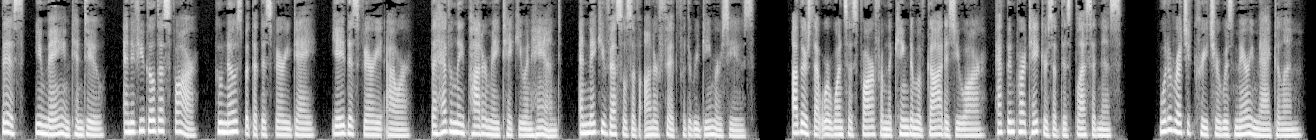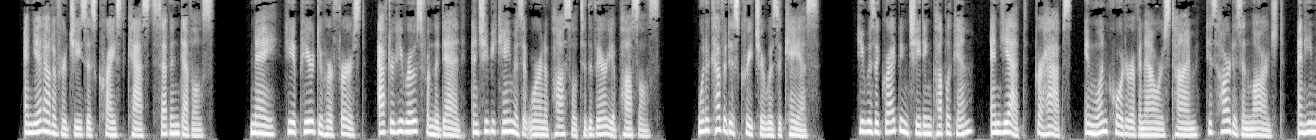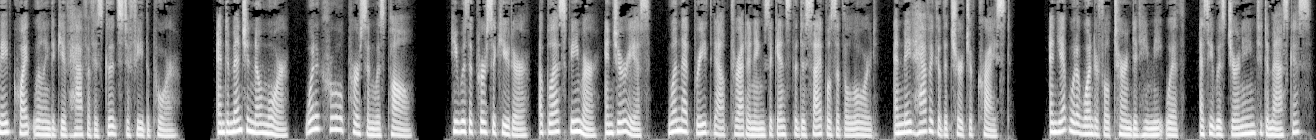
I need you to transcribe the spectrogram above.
This, you may and can do, and if you go thus far, who knows but that this very day, yea, this very hour, the heavenly potter may take you in hand, and make you vessels of honor fit for the Redeemer's use. Others that were once as far from the kingdom of God as you are, have been partakers of this blessedness. What a wretched creature was Mary Magdalene! And yet out of her Jesus Christ cast seven devils. Nay, he appeared to her first, after he rose from the dead, and she became as it were an apostle to the very apostles. What a covetous creature was Zacchaeus! He was a griping, cheating publican, and yet, perhaps, in one quarter of an hour's time, his heart is enlarged, and he made quite willing to give half of his goods to feed the poor. And to mention no more, what a cruel person was Paul! He was a persecutor, a blasphemer, injurious, one that breathed out threatenings against the disciples of the Lord, and made havoc of the Church of Christ. And yet, what a wonderful turn did he meet with, as he was journeying to Damascus?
